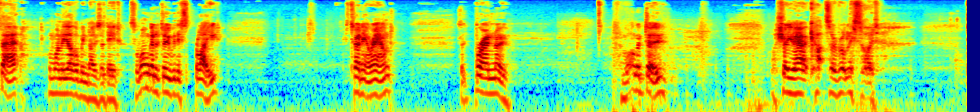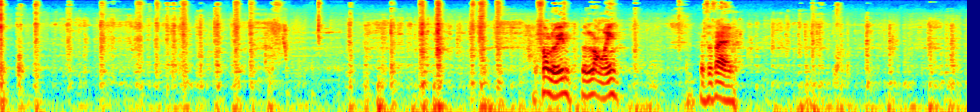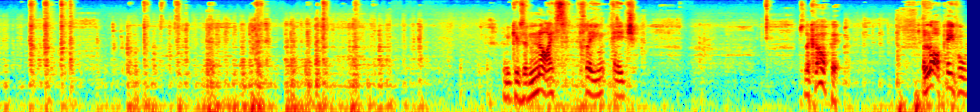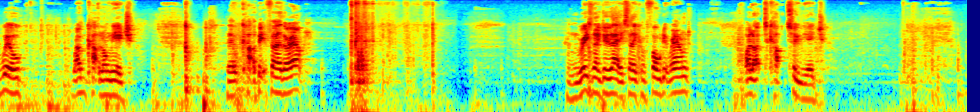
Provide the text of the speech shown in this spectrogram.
Used that on one of the other windows I did. So what I'm going to do with this blade is turn it around so it's brand new. And what I'm going to do, I'll show you how it cuts over on this side. Following the line of the van. Gives a nice clean edge to the carpet. A lot of people will won't cut along the edge. They'll cut a bit further out. And the reason they do that is so they can fold it round. I like to cut to the edge.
